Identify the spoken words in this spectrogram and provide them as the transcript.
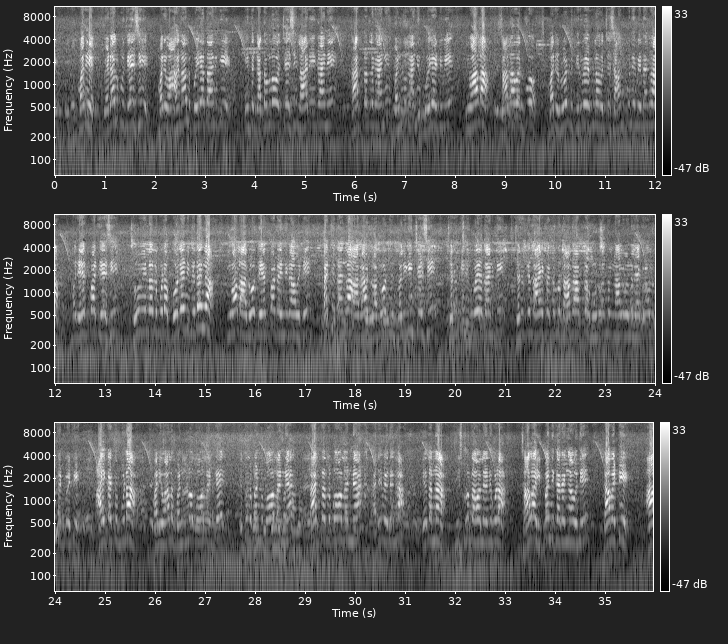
మరి వెడల్పు చేసి మరి వాహనాలు పోయేదానికి ఇంత గతంలో వచ్చేసి లారీ కానీ ట్రాక్టర్లు కానీ బండ్లు కానీ పోయేటివి. ఇవాళ చాలా వరకు మరి రోడ్లకు ఇరువైపులా వచ్చేసి ఆనుకునే విధంగా మరి ఏర్పాటు చేసి టూ వీలర్లు కూడా పోలేని విధంగా ఇవాళ ఆ రోడ్డు ఏర్పాటైంది కాబట్టి ఖచ్చితంగా ఆ రోడ్డు ఆ రోడ్డును తొలగించేసి చెరువు కిందకి పోయేదానికి చెరువు కింద ఆయకట్టులో దాదాపుగా మూడు వందల నాలుగు వందల ఎకరాలు ఉన్నటువంటి ఆయకట్టు కూడా మరి వాళ్ళ బండ్లో పోవాలంటే ఎద్దుల బండ్లు పోవాలన్నా ట్రాక్టర్లు పోవాలన్నా అదేవిధంగా ఏదన్నా తీసుకొని రావాలని కూడా చాలా ఇబ్బందికరంగా ఉంది. కాబట్టి ఆ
